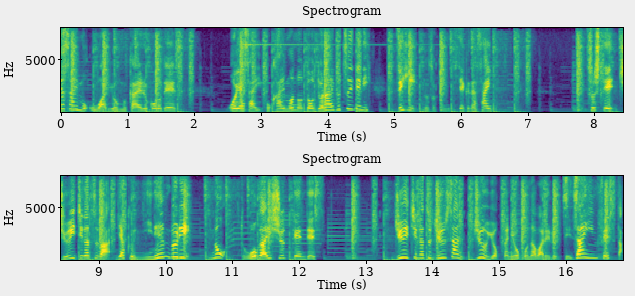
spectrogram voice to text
野菜も終わりを迎える頃です。お野菜お買い物とドライブついでにぜひ覗きに来てください。そして11月は約2年ぶりの道外出店です。11月13、14日に行われるデザインフェスタ。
